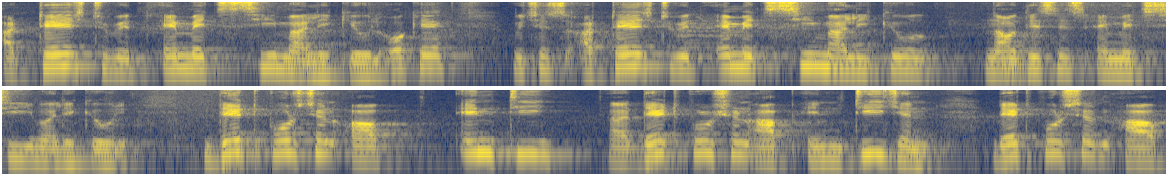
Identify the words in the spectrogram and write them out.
attached with MHC molecule okay? Which is attached with MHC molecule. Now this is MHC molecule. That portion of anti uh, that portion of antigen that portion of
